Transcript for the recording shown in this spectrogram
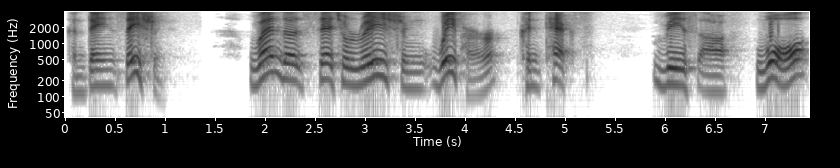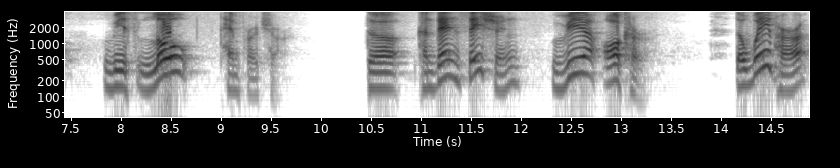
condensation. When the saturation vapor contacts with a wall with low temperature, the condensation will occur. The vapor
